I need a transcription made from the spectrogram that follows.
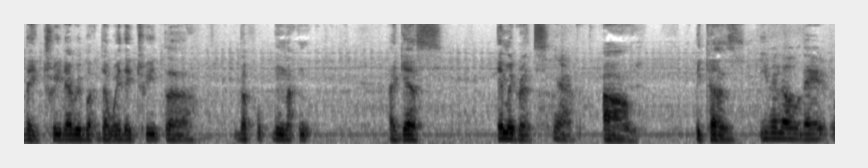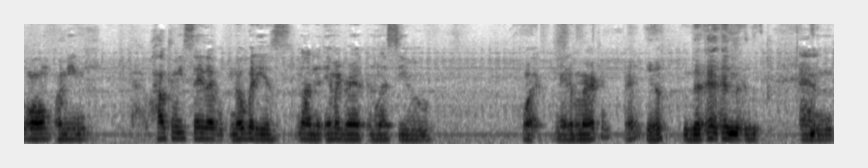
they treat everybody, the way they treat the the not, I guess immigrants, Yeah. um, because Even though they, well, I mean, how can we say that nobody is not an immigrant unless you, what, Native American, right? yeah, the, and, and And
